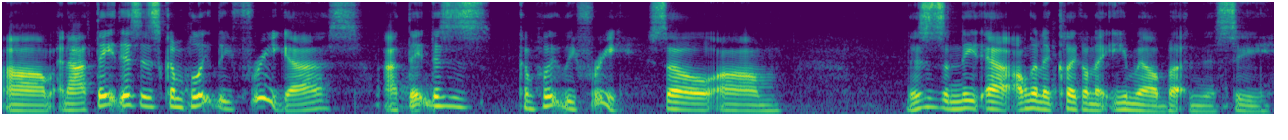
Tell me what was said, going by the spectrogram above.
Um, and I think this is completely free, guys. I think this is completely free. So um, this is a neat app. I'm gonna click on the email button and see.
